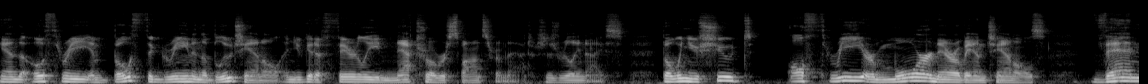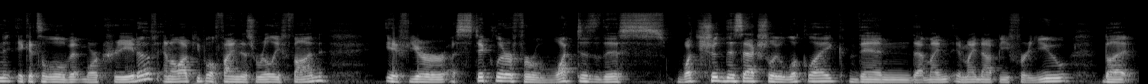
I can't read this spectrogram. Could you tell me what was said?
and the O3 in both the green and the blue channel, and you get a fairly natural response from that, which is really nice. But when you shoot all three or more narrowband channels, then it gets a little bit more creative, and a lot of people find this really fun. If you're a stickler for what does this, what should this actually look like, then that might it might not be for you. But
